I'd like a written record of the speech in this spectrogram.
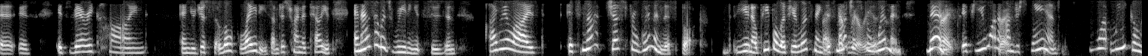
uh, is it's very kind, and you're just look, ladies. I'm just trying to tell you. And as I was reading it, Susan, I realized it's not just for women. This book, you know, people, if you're listening, right. it's not it just really for isn't. women. Men, right. if you want to understand what we go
